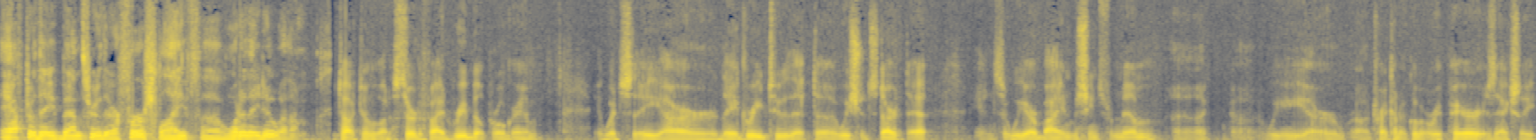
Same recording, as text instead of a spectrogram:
after they've been through their first life, uh, what do they do with them? We talked to them about a certified rebuild program, in which they are they agreed to that uh, we should start that, and so we are buying machines from them. Uh, uh, we are uh, Tri-County Equipment Repair is actually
